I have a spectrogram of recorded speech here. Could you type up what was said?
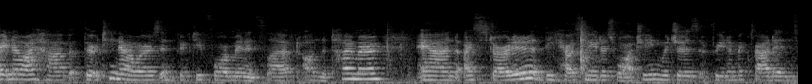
Right now I have 13 hours and 54 minutes left on the timer and I started The Housemaid is Watching which is Freida McFadden's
